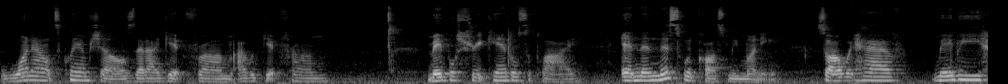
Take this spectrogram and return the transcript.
one ounce clamshells that I get from, I would get from Maple Street Candle Supply. And then this would cost me money. So I would have maybe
